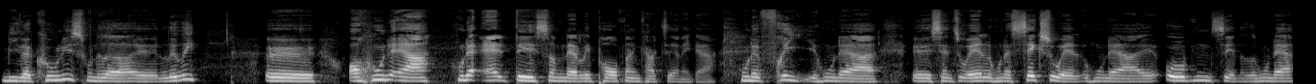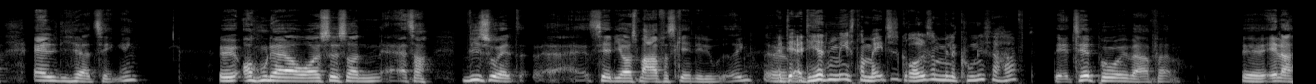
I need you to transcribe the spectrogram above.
Mila Kunis. Hun hedder øh, Lily. Øh, og hun er hun er alt det, som Natalie Portman-karakteren ikke er. Hun er fri, hun er øh, sensuel, hun er seksuel, hun er øh, åbensindet, hun er alle de her ting, ikke? Øh, og hun er jo også sådan, altså visuelt øh, ser de også meget forskelligt ud, ikke? Øh, Er det, er det her den mest dramatiske rolle, som Mila Kunis har haft? det er tæt på i hvert fald. Øh, eller,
